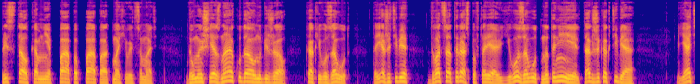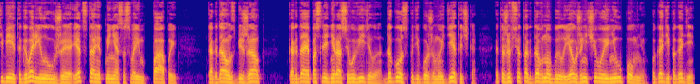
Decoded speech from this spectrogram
пристал ко мне, папа, папа?» — отмахивается мать. «Думаешь, я знаю, куда он убежал? Как его зовут? Да я же тебе двадцатый раз повторяю, его зовут Натаниэль, так же, как тебя. Я тебе это говорила уже, и отстань от меня со своим папой». Когда он сбежал? Когда я последний раз его видела? Да, Господи, Боже мой, деточка, это же все так давно было, я уже ничего и не упомню. Погоди, погоди.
